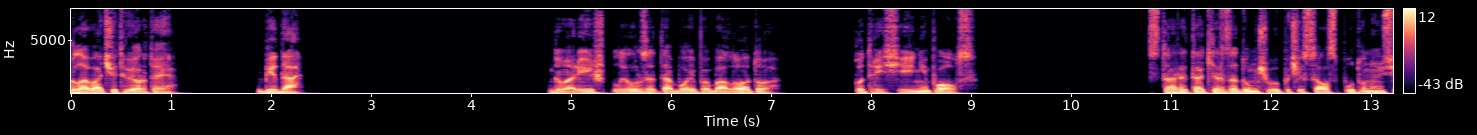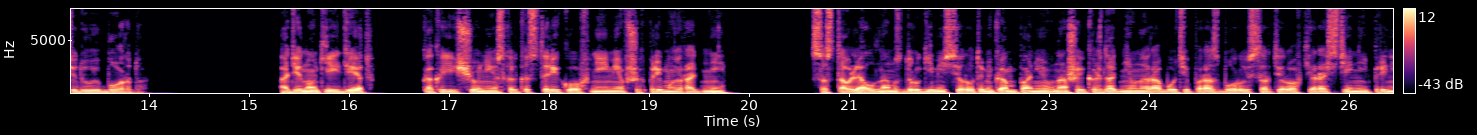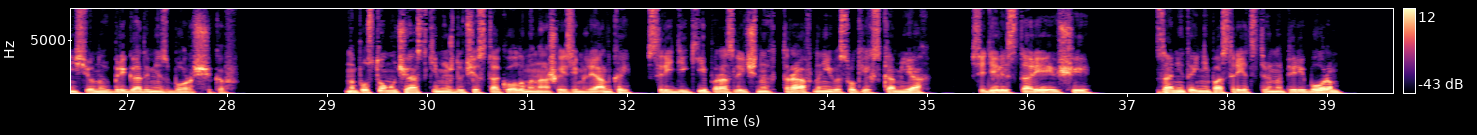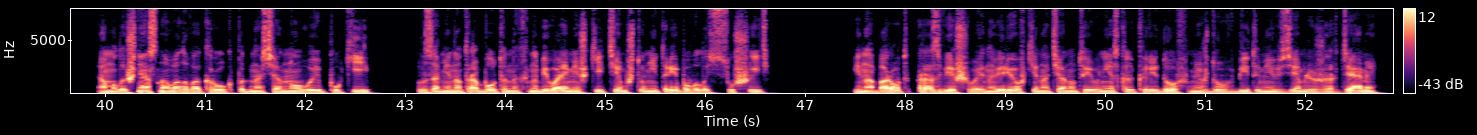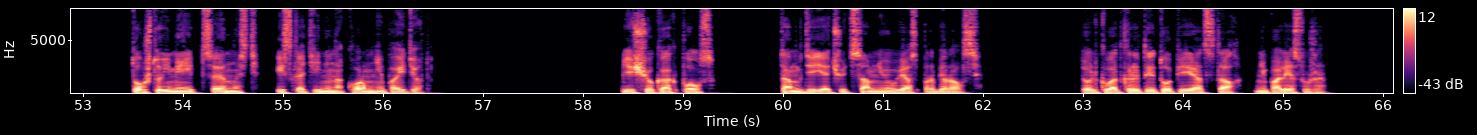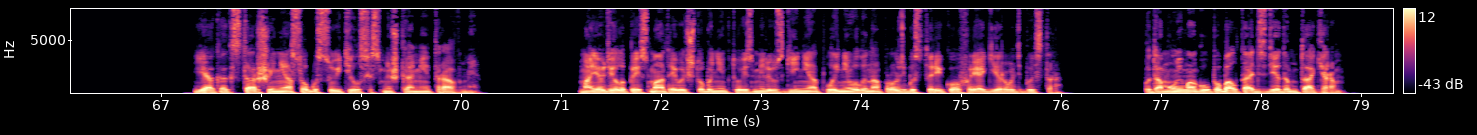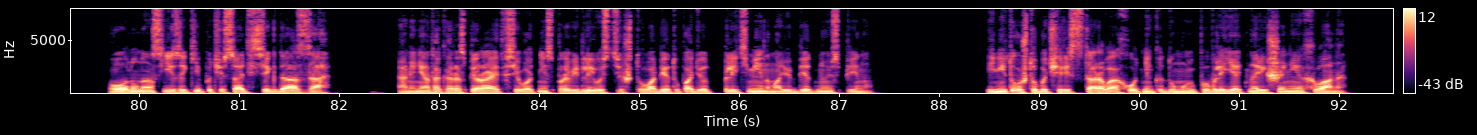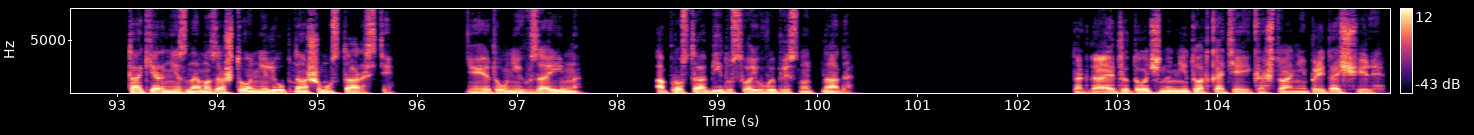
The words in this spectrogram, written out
Глава четвертая. Беда. «Говоришь, плыл за тобой по болоту? По трясине полз?» Старый такер задумчиво почесал спутанную седую бороду. Одинокий дед, как и еще несколько стариков, не имевших прямой родни, составлял нам с другими сиротами компанию в нашей каждодневной работе по разбору и сортировке растений, принесенных бригадами сборщиков. На пустом участке между чистоколом и нашей землянкой, среди кип различных трав на невысоких скамьях, сидели стареющие, занятые непосредственно перебором, а малышня сновала вокруг, поднося новые пуки, взамен отработанных, набивая мешки тем, что не требовалось сушить, и наоборот, развешивая на веревке, натянутые в несколько рядов между вбитыми в землю жердями, то, что имеет ценность и скотине на корм не пойдет. Еще как полз. Там, где я чуть сам не увяз, пробирался. Только в открытой топе и отстал, не полез уже. Я, как старший, не особо суетился с мешками и травами. Мое дело присматривать, чтобы никто из мелюзги не отлынивал и на просьбы стариков реагировать быстро. Потому и могу поболтать с дедом Такером. Он у нас языки почесать всегда за. А меня так и распирает всего от несправедливости, что в обед упадет плетьми на мою бедную спину. И не то, чтобы через старого охотника думаю повлиять на решение Хвана. Такер, не знамо за что, не люб нашему старости. И это у них взаимно. А просто обиду свою выплеснуть надо. Тогда это точно не тот котейка, что они притащили.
